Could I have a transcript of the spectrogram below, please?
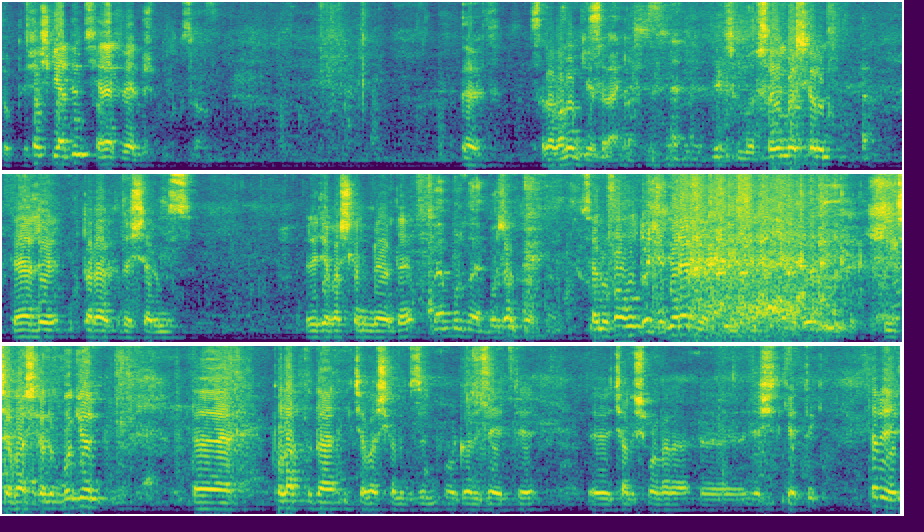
Çok teşekkür hoş geldin, şeref verdin. Sağ olun. Evet, sıra bana mı geldi? Sıra. Sayın Başkanım, değerli muhtar arkadaşlarımız, belediye başkanım nerede? Ben buradayım. Burada mı? Sen ufak olduğun için göremiyorum. ilçe başkanım, bugün e, Polatlı'da ilçe başkanımızın organize ettiği e, çalışmalara e, eşlik ettik. Tabii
